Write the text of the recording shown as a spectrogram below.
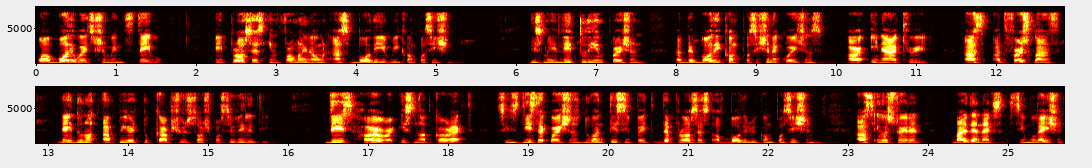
while body weights remain stable, a process informally known as body recomposition. This may lead to the impression that the body composition equations are inaccurate as at first glance they do not appear to capture such possibility. This, however, is not correct, since these equations do anticipate the process of body recomposition, as illustrated by the next simulation.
